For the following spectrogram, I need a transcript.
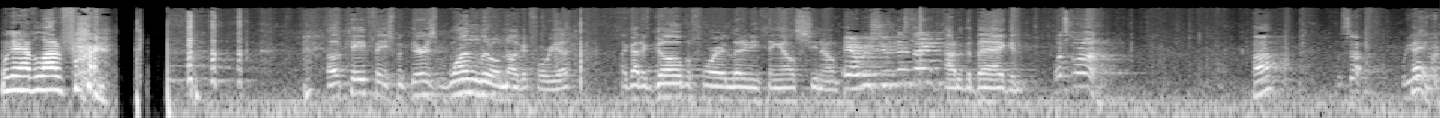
We're going to have a lot of fun. Okay, Facebook. There's one little nugget for you. I gotta go before I let anything else, you know, Hey, are we shooting this thing? out of the bag. And What's going on? huh? What's up? What are you Hey. Doing?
